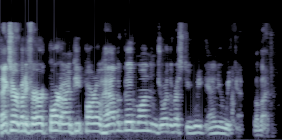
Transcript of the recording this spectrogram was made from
thanks everybody for Eric Porter. I'm Pete Pardo. Have a good one. Enjoy the rest of your week and your weekend. Bye bye.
